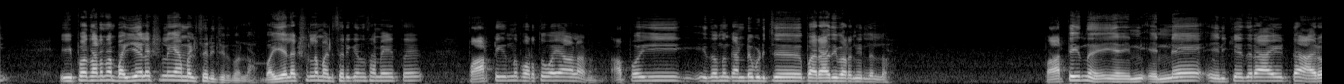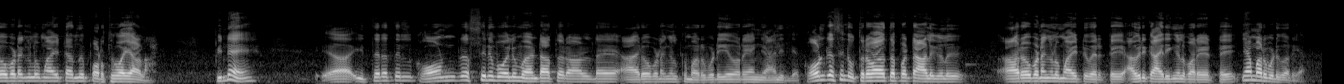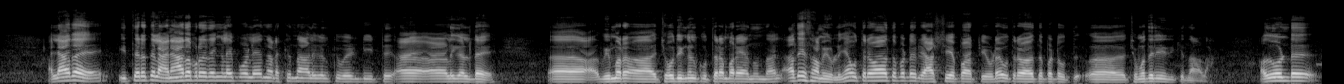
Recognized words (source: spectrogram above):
ഇപ്പോൾ നടന്ന ബൈ ഇലക്ഷനിൽ ഞാൻ മത്സരിച്ചിരുന്നല്ലോ. ബൈ ഇലക്ഷനിൽ മത്സരിക്കുന്ന സമയത്ത് പാർട്ടിയിൽ നിന്ന് പുറത്തു പോയ ആളാണ്. അപ്പോൾ ഈ ഇതൊന്നും കണ്ടുപിടിച്ച് പരാതി പറഞ്ഞില്ലല്ലോ. പാർട്ടിയിൽ നിന്ന് എന്നെ എനിക്കെതിരായിട്ട് ആരോപണങ്ങളുമായിട്ട് അന്ന് പുറത്തു പോയ ആളാണ് പിന്നെ ഇത്തരത്തിൽ കോൺഗ്രസ്സിന് പോലും വേണ്ടാത്ത ഒരാളുടെ ആരോപണങ്ങൾക്ക് മറുപടി പറയാൻ ഞാനില്ല. കോൺഗ്രസിന്റെ ഉത്തരവാദിത്തപ്പെട്ട ആളുകൾ ആരോപണങ്ങളുമായിട്ട് വരട്ടെ അവർ കാര്യങ്ങൾ പറയട്ടെ ഞാൻ മറുപടി പറയാം. അല്ലാതെ ഇത്തരത്തിൽ അനാഥപ്രേതങ്ങളെ പോലെ നടക്കുന്ന ആളുകൾക്ക് വേണ്ടിയിട്ട് ആളുകളുടെ വിമർ ചോദ്യങ്ങൾക്ക് ഉത്തരം പറയാൻ നിന്നാൽ അതേ സമയമുള്ളൂ. ഞാൻ ഉത്തരവാദിത്തപ്പെട്ട ഒരു രാഷ്ട്രീയ പാർട്ടിയുടെ ഉത്തരവാദിത്തപ്പെട്ട ഉത്ത- ചുമതലയിരിക്കുന്ന ആളാണ്. അതുകൊണ്ട്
